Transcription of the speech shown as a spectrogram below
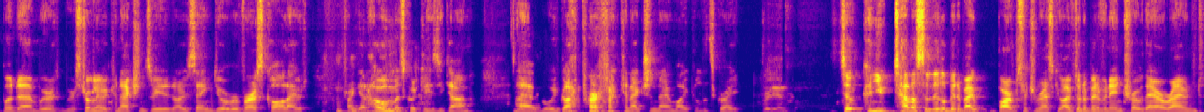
But um, we were we were struggling with connection, so he, I was saying do a reverse call out, try and get home as quickly as you can. Uh, but we've got a perfect connection now, Michael. That's great. Brilliant. So, can you tell us a little bit about Barb Search and Rescue? I've done a bit of an intro there around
